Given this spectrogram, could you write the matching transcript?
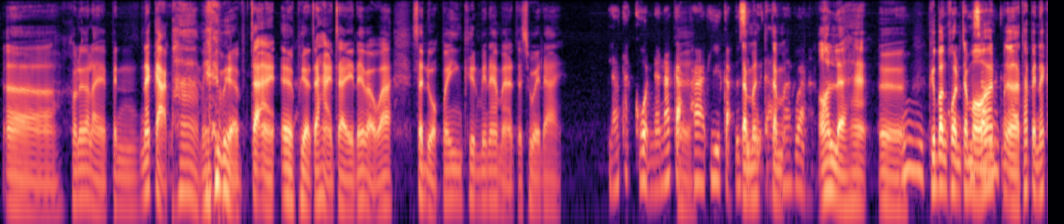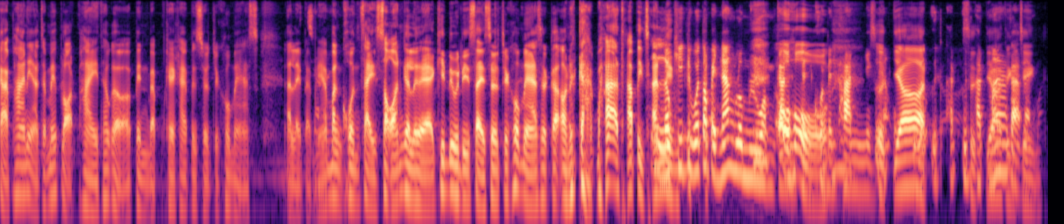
เออเขาเรียกว่าอะไรเป็นหน้ากากผ้าไหมเผื่อจะเออเผื่อจะหายใจได้แบบว่าสะดวกมากยิ่งขึ้นไม่แน่มันอาจจะช่วยได้ แล้วถ้าคนนะหน้ากากเออผ้าพี่กลับรู้แต่สึกมันอึดอัดแต่มันมากกว่านะอ๋อเหรอฮะเอออมคือบางคนจะมองว่าซ่อมหน้ากากเออถ้าเป็นหน้ากากผ้าเนี่ยอาจจะไม่ปลอดภัยเท่ากับว่าเป็นแบบคล้ายๆเป็น surgical mask อะไรแบบเนี้ยใช่บางคนใส่ซ้อนกันเลยอะคิดดูดิใส่ surgical mask แล้วก็เอาหน้ากากผ้าทับอีกชั้นหเรานึ่งคิดดูว่าต้องไปนั่งรวมๆกันโอ้โหเป็นคนเป็นพันอย่างสุเงี้ยสุดยอดโอ้โหอึดอัดอึดสุดอัดยอดมากอะจริงแบบๆ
